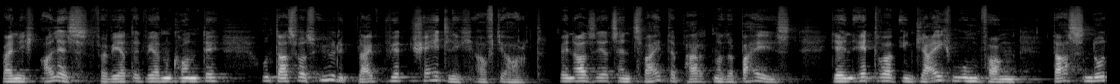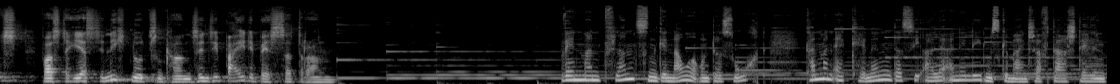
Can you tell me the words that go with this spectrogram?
weil nicht alles verwertet werden konnte und das, was übrig bleibt, wirkt schädlich auf die Art. Wenn also jetzt ein zweiter Partner dabei ist, der in etwa in gleichem Umfang das nutzt, was der erste nicht nutzen kann, sind sie beide besser dran. Wenn man Pflanzen genauer untersucht, kann man erkennen, dass sie alle eine Lebensgemeinschaft darstellen,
